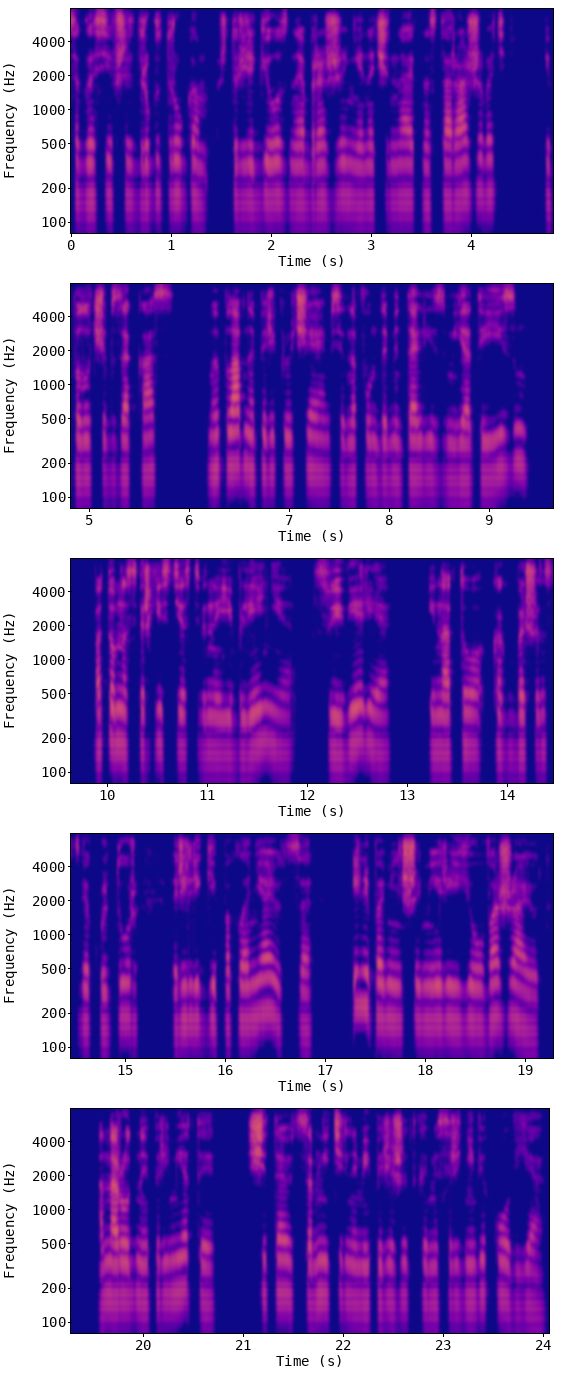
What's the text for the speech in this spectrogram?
Согласившись друг с другом, что религиозное брожение начинает настораживать, и получив заказ, мы плавно переключаемся на фундаментализм и атеизм, потом на сверхъестественные явления, суеверия и на то, как в большинстве культур религии поклоняются или по меньшей мере ее уважают, а народные приметы считают сомнительными пережитками Средневековья.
